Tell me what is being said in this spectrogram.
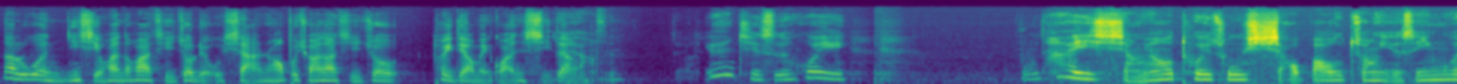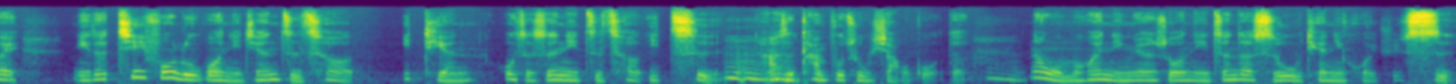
那如果你喜欢的话，其实就留下；然后不喜欢的话，其实就退掉，没关系。这样子，因为其实会。不太想要推出小包装，也是因为你的肌肤，如果你今天只测一天，或者是你只测一次，嗯嗯，它是看不出效果的。嗯，那我们会宁愿说，你真的十五天你回去试，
